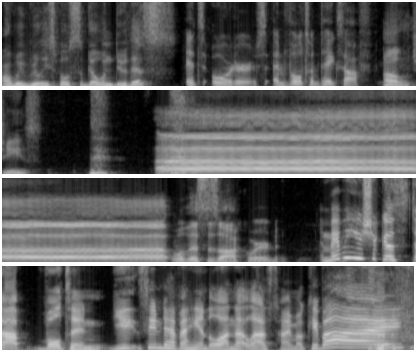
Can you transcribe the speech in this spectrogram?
are we really supposed to go and do this? It's orders, and Volton takes off. Oh, geez. Uh, well, this is awkward. Maybe you should go stop Volton. You seem to have a handle on that last time. Okay, bye.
